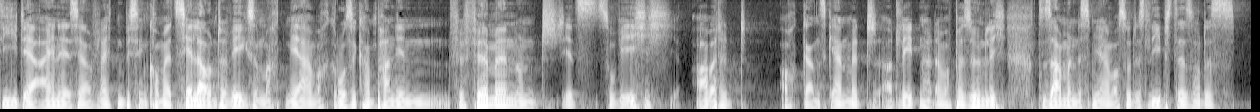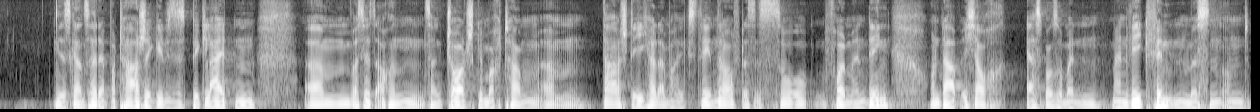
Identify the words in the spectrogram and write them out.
die, der eine ist ja vielleicht ein bisschen kommerzieller unterwegs und macht mehr einfach große Kampagnen für Firmen und jetzt so wie ich, ich arbeite auch ganz gern mit Athleten halt einfach persönlich zusammen. Das ist mir einfach so das Liebste, so das, das ganze Reportage dieses Begleiten, ähm, was wir jetzt auch in St. George gemacht haben, ähm, da stehe ich halt einfach extrem drauf. Das ist so voll mein Ding. Und da habe ich auch erstmal so meinen, meinen Weg finden müssen. Und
